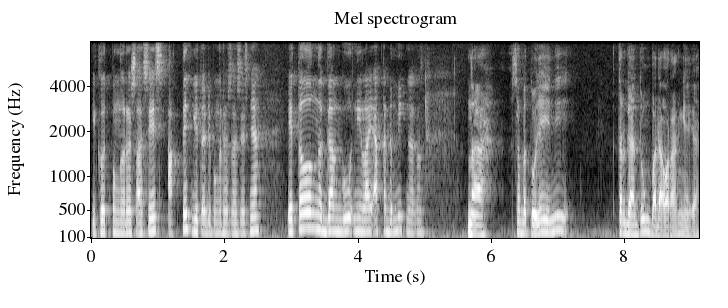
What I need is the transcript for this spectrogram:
ikut pengurus OSIS, aktif gitu di pengurus OSISnya, itu ngeganggu nilai akademik nggak Kang? Nah, sebetulnya ini tergantung pada orangnya ya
